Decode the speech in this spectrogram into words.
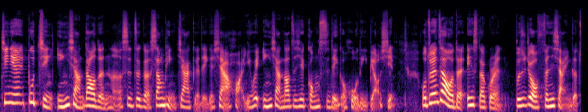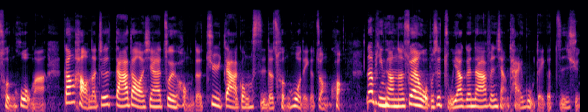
今年不仅影响到的呢是这个商品价格的一个下滑，也会影响到这些公司的一个获利表现。我昨天在我的 Instagram 不是就有分享一个存货吗？刚好呢，就是搭到了现在最红的巨大公司的存货的一个状况。那平常呢，虽然我不是主要跟大家分享台股的一个资讯，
